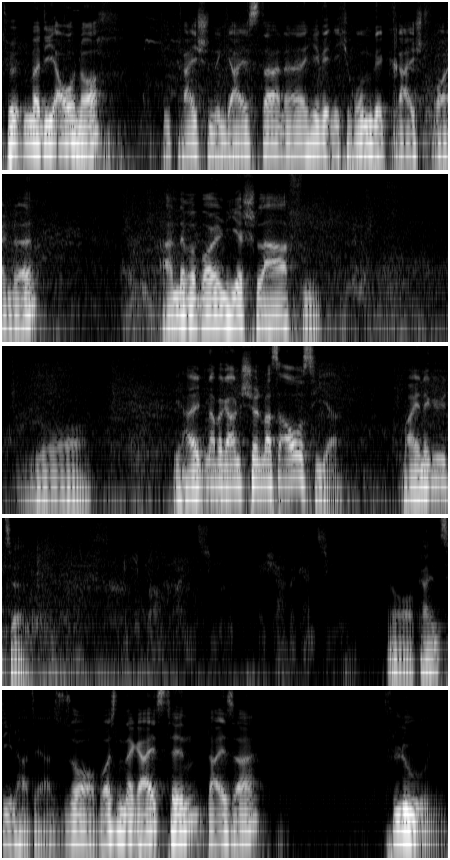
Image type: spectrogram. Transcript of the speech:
töten wir die auch noch. Die kreischenden Geister, ne? Hier wird nicht rumgekreischt, Freunde. Andere wollen hier schlafen. So. Die halten aber ganz schön was aus hier. Meine Güte. Ich brauche ein Ziel. Ich habe kein Ziel. Ja, kein Ziel hat er. So, wo ist denn der Geist hin? Da ist er. Flun.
